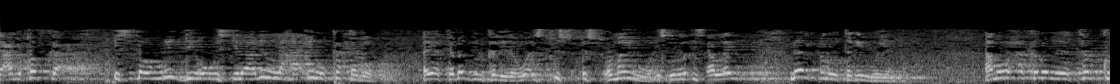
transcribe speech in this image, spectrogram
yani qofka isdhowridii uu is-ilaalin inuu ka tago ayaa tabadulka la yidhahda waa isxumayn waay ishallayn meel xunuu tagay weeyaan. Ama waxaa kaloo la tarku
